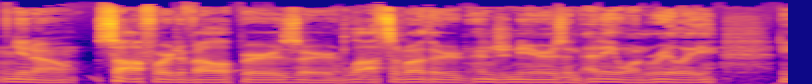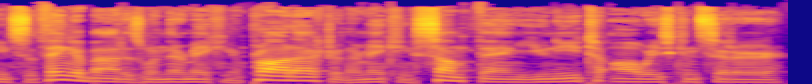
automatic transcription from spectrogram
you know software developers or lots of other engineers and anyone really needs to think about is when they're making a product or they're making something. You need to always consider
